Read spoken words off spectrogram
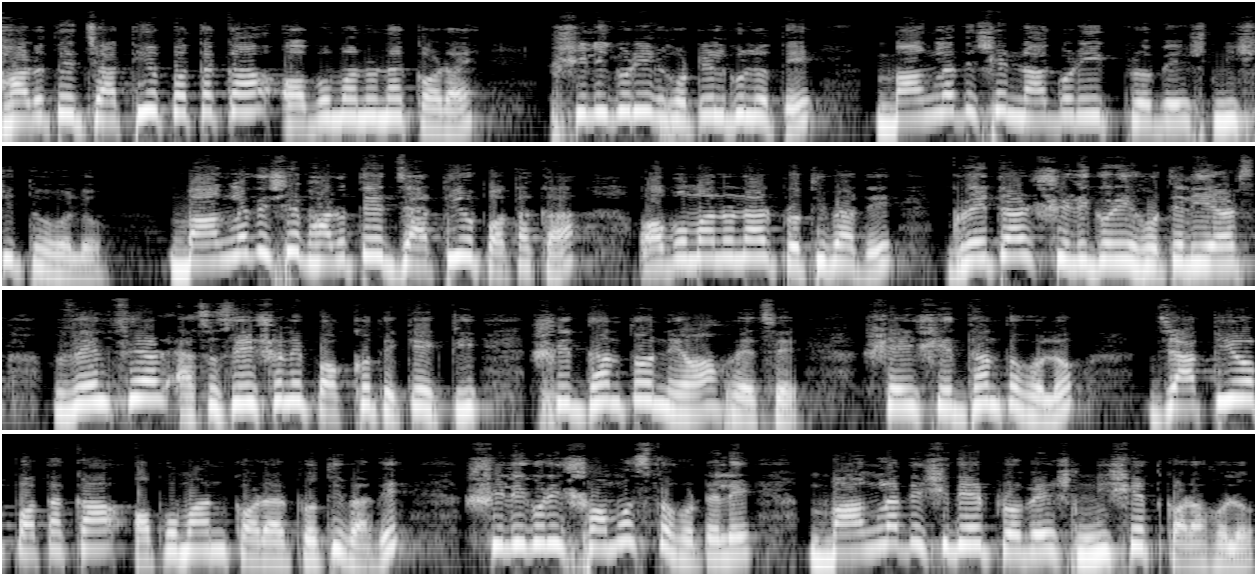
ভারতের জাতীয় পতাকা অবমাননা করায় শিলিগুড়ির হোটেলগুলোতে বাংলাদেশের নাগরিক প্রবেশ নিষিদ্ধ হল। বাংলাদেশে ভারতের জাতীয় পতাকা অবমাননার প্রতিবাদে গ্রেটার শিলিগুড়ি হোটেলিয়ার্স ওয়েলফেয়ার অ্যাসোসিয়েশনের পক্ষ থেকে একটি সিদ্ধান্ত নেওয়া হয়েছে। সেই সিদ্ধান্ত হল জাতীয় পতাকা অপমান করার প্রতিবাদে শিলিগুড়ির সমস্ত হোটেলে বাংলাদেশিদের প্রবেশ নিষেধ করা হলো।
